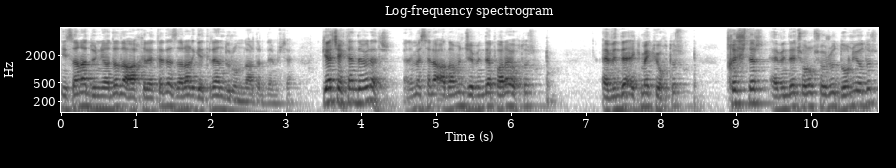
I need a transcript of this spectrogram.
insana dünyada da ahirette de zarar getiren durumlardır demişler. Gerçekten de öyledir. Yani mesela adamın cebinde para yoktur, evinde ekmek yoktur, kıştır, evinde çoluk çocuğu donuyordur.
